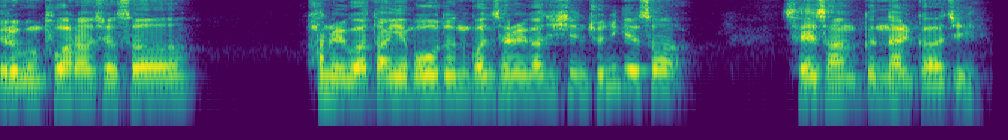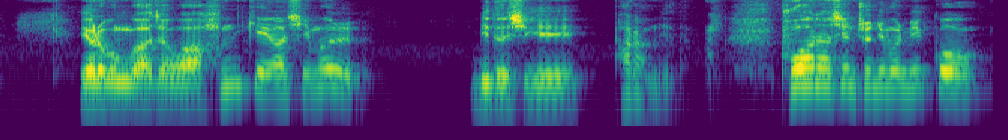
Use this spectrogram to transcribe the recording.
여러분 부활하셔서 하늘과 땅의 모든 권세를 가지신 주님께서 세상 끝날까지 여러분과 저와 함께 하심을 믿으시기 바랍니다. 부활하신 주님을 믿고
